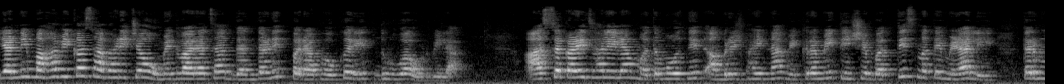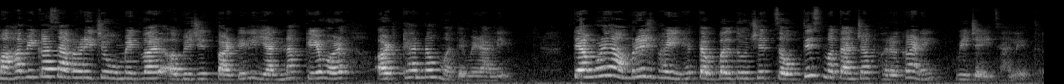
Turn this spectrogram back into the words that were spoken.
यांनी महाविकास आघाडीच्या उमेदवाराचा दणदणीत पराभव करीत धुव्वा उडविला. आज सकाळी झालेल्या मतमोजणीत अमरीशभाईंना विक्रमी तीनशे बत्तीस मते मिळाली तर महाविकास आघाडीचे उमेदवार अभिजित पाटील यांना केवळ अठ्ठ्याण्णव मते मिळाली. त्यामुळे अमरीशभाई हे तब्बल दोनशे चौतीस मतांच्या फरकाने विजयी झालेत.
